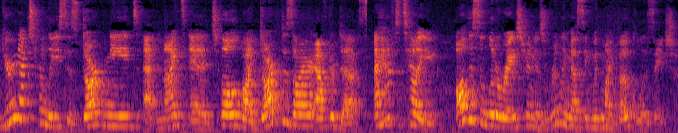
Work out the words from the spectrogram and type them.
Your next release is Dark Needs at Night's Edge, followed by Dark Desire After Dusk. I have to tell you, all this alliteration is really messing with my vocalization.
